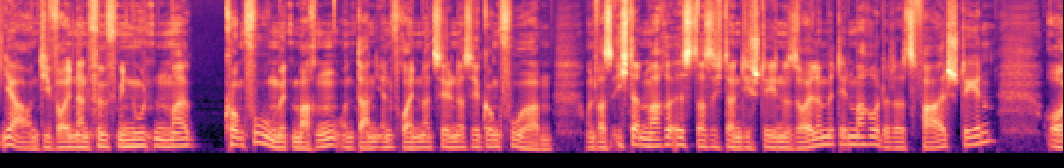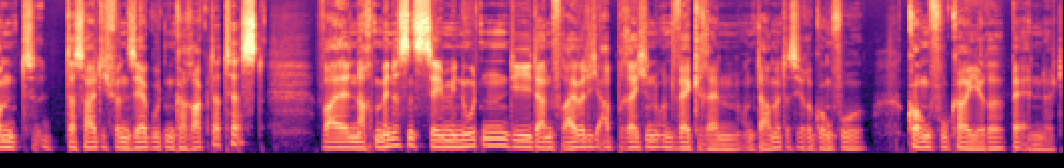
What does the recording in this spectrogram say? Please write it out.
Ja, und die wollen dann fünf Minuten mal Kung Fu mitmachen und dann ihren Freunden erzählen, dass sie Kung Fu haben. Und was ich dann mache, ist, dass ich dann die stehende Säule mit denen mache oder das Pfahl stehen. Und das halte ich für einen sehr guten Charaktertest, weil nach mindestens zehn Minuten die dann freiwillig abbrechen und wegrennen. Und damit ist ihre Kung Fu, Kung Fu beendet.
